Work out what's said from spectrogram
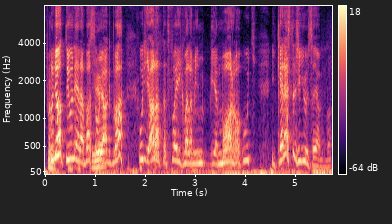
És úgy ott ülnél a baszó Igen. jaktba, úgy, hogy alattad folyik valami ilyen marha úgy, így keresztül, és így ülsz a jaktba.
